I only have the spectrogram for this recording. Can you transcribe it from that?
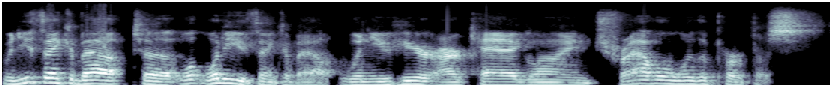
When you think about uh, what, what do you think about when you hear our tagline "Travel with a Purpose"?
